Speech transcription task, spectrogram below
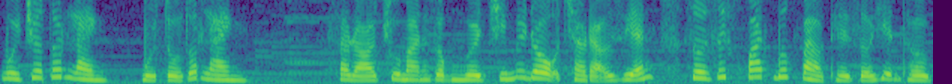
buổi trưa tốt lành, buổi tối tốt lành. Sau đó Truman gập người 90 độ chào đạo diễn rồi dứt khoát bước vào thế giới hiện thực.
